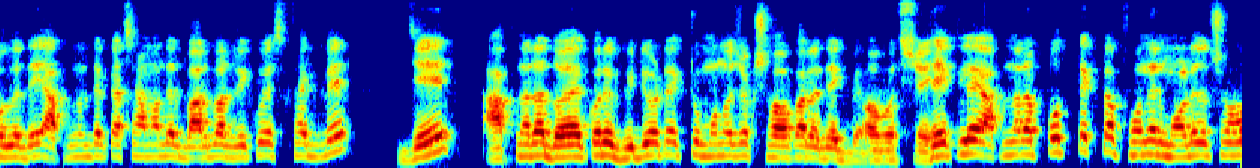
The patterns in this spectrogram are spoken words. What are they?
বলে দিই। আপনাদের কাছে আমাদের বারবার রিকোয়েস্ট থাকবে যে আপনারা দয়া করে ভিডিওটা একটু মনোযোগ সহকারে দেখবেন। অবশ্যই। দেখলে আপনারা প্রত্যেকটা ফোনের মডেল সহ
